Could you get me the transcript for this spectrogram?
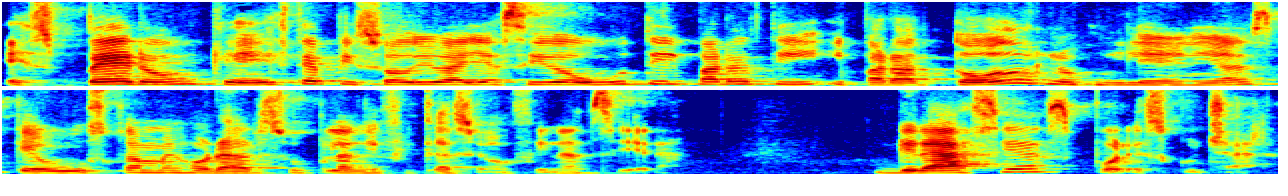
Espero que este episodio haya sido útil para ti y para todos los millennials que buscan mejorar su planificación financiera. Gracias por escuchar.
